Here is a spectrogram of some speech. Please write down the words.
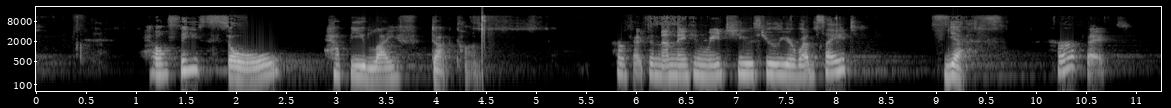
healthysoulhappylife.com. Perfect. And then they can reach you through your website? Yes. Perfect.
